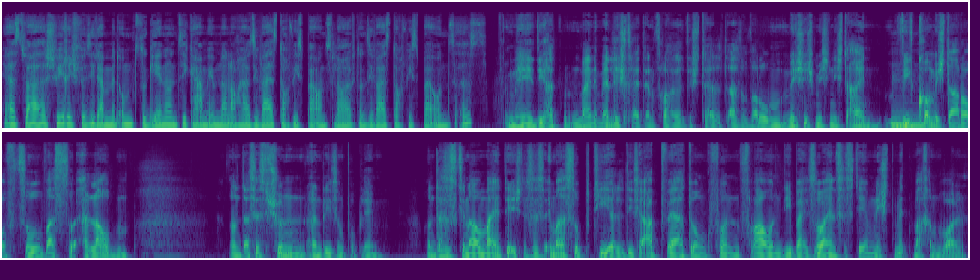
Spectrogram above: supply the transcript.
ja, es war schwierig für sie damit umzugehen und sie kam eben dann auch, ja, sie weiß doch, wie es bei uns läuft und sie weiß doch, wie es bei uns ist. Nee, die hat meine Männlichkeit in Frage gestellt. Also warum mische ich mich nicht ein? Mhm. Wie komme ich darauf, so was zu erlauben? Und das ist schon ein Riesenproblem. Und das ist genau, meinte ich, das ist immer subtil, diese Abwertung von Frauen, die bei so einem System nicht mitmachen wollen.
